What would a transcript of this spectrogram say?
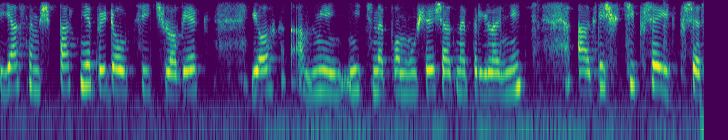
Já jsem špatně bydoucí člověk, jo, a mi nic nepomůže, žádné brýle, nic. A když chci přejít přes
